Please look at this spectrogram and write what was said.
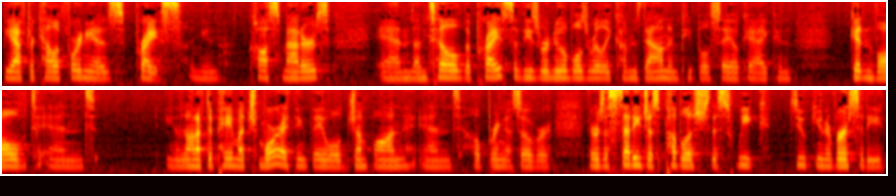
be after California is price. I mean, cost matters. And until the price of these renewables really comes down and people say, okay, I can get involved and you know, not have to pay much more, I think they will jump on and help bring us over. There was a study just published this week, Duke University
